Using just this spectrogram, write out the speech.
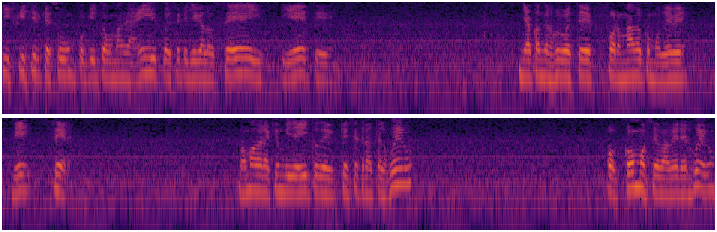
difícil que suba un poquito más de ahí, puede ser que llegue a los 6, 7. Ya cuando el juego esté formado como debe de ser. Vamos a ver aquí un videito de qué se trata el juego. O cómo se va a ver el juego.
